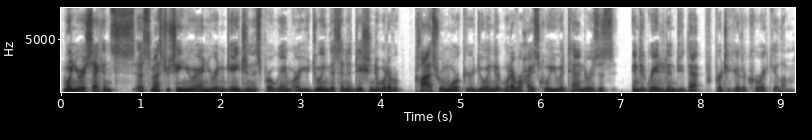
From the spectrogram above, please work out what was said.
When you're a second semester senior and you're engaged in this program, are you doing this in addition to whatever classroom work you're doing at whatever high school you attend, or is this integrated into that particular curriculum?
